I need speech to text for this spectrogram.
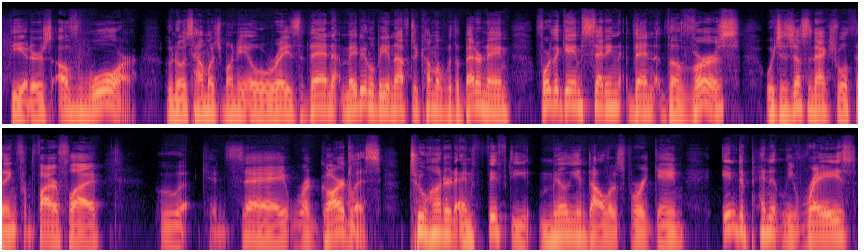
Theaters of War. Who knows how much money it will raise then? Maybe it'll be enough to come up with a better name for the game setting than The Verse, which is just an actual thing from Firefly. Who can say, regardless, $250 million for a game independently raised.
